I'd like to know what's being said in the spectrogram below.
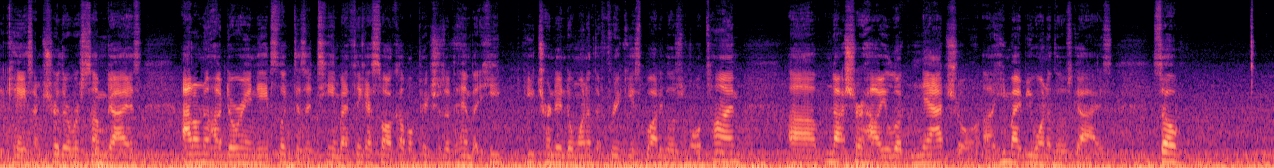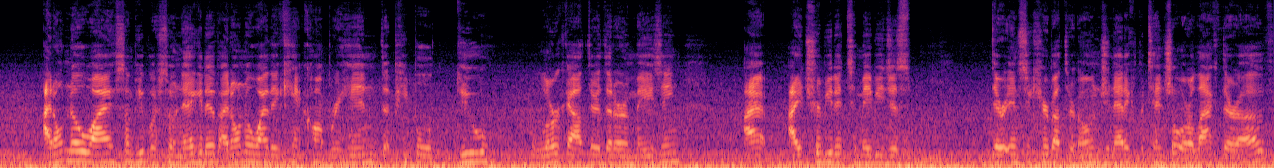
the case. I'm sure there were some guys. I don't know how Dorian Yates looked as a team, but I think I saw a couple pictures of him. But he he turned into one of the freakiest bodybuilders of all time. Um, not sure how he looked natural. Uh, he might be one of those guys. So I don't know why some people are so negative. I don't know why they can't comprehend that people do lurk out there that are amazing. I, I attribute it to maybe just they're insecure about their own genetic potential or lack thereof.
